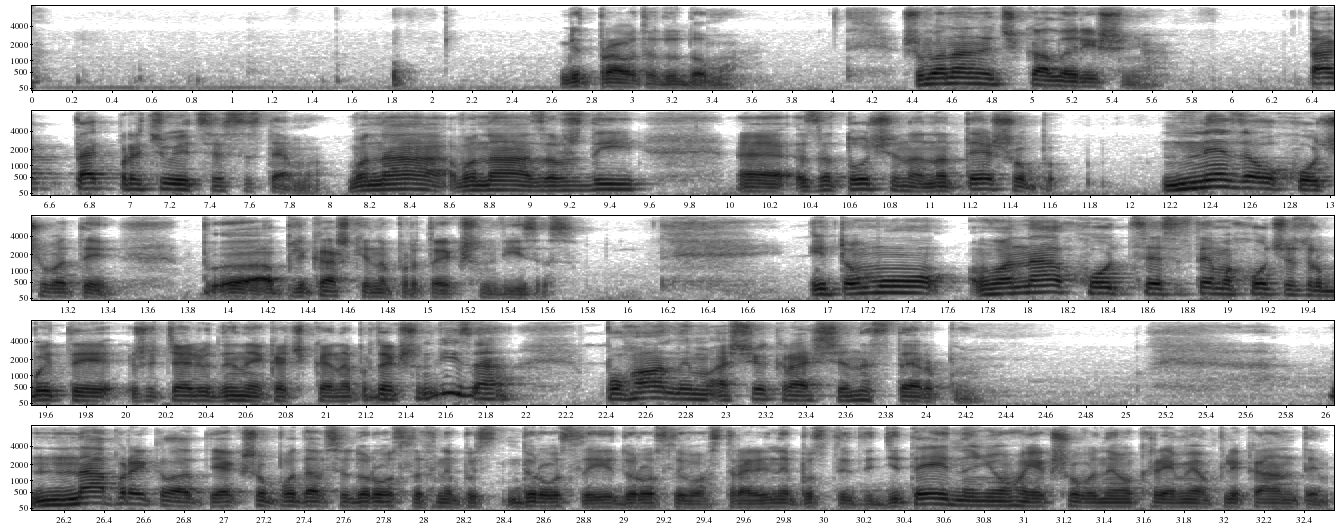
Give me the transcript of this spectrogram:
відправити додому. Щоб вона не чекала рішення. Так, так працює ця система. Вона, вона завжди е, заточена на те, щоб не заохочувати е, аплікашки на Protection Visas. І тому вона, хоч ця система хоче зробити життя людини, яка чекає на Protection Visa, поганим, а ще краще нестерпним. Наприклад, якщо подався дорослих, не пус- дорослий і дорослий в Австралії, не пустити дітей на нього, якщо вони окремі апліканти,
